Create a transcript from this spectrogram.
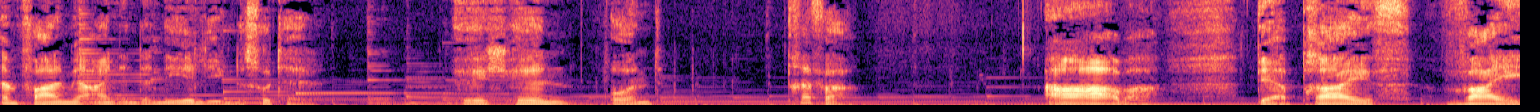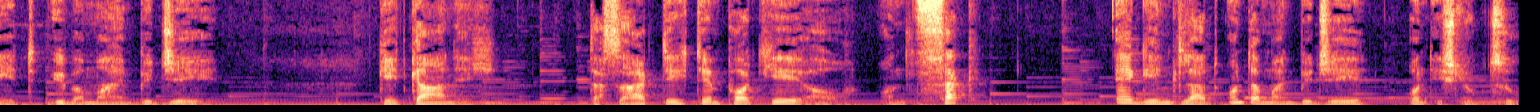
empfahl mir ein in der Nähe liegendes Hotel. Ich hin und Treffer. Aber der Preis weit über mein Budget. Geht gar nicht. Das sagte ich dem Portier auch. Und zack, er ging glatt unter mein Budget und ich schlug zu.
